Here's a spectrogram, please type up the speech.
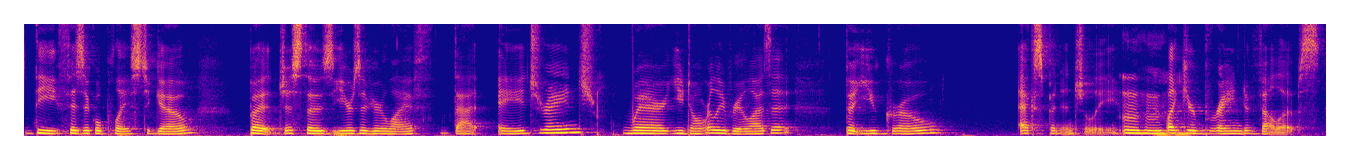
the physical place to go, but just those years of your life, that age range where you don't really realize it, but you grow exponentially. Like your brain develops,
